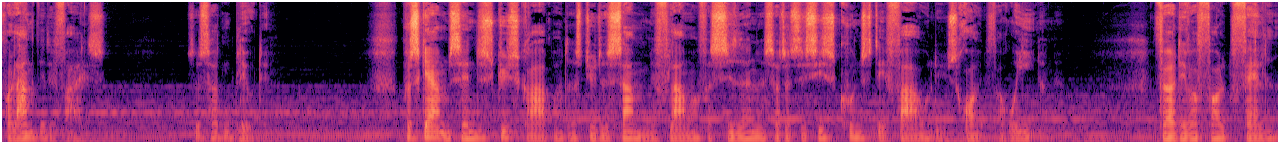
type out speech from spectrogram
Forlangte det faktisk. Så sådan blev det. På skærmen sendte skyskraber, der styrtede sammen med flammer fra siderne, så der til sidst kun steg farveløs røg fra ruinerne. Før det var folk faldet,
